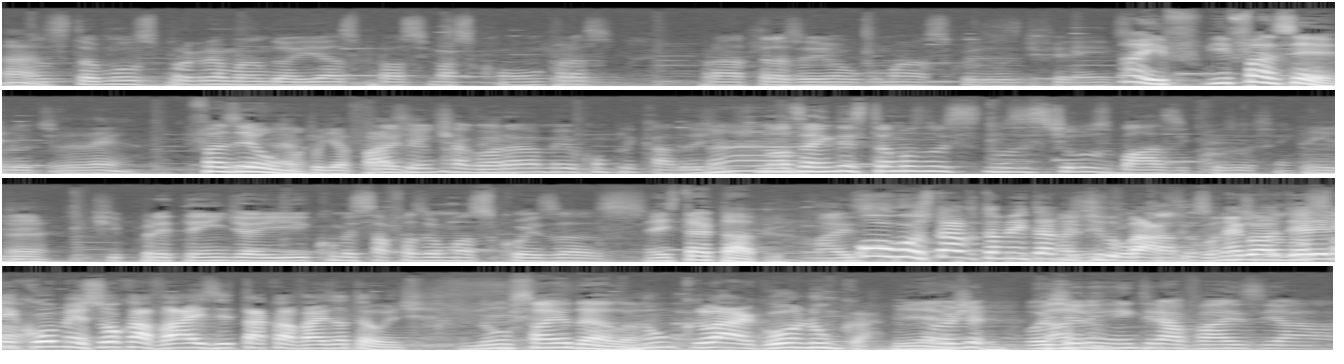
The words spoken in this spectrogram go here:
Ah. Nós estamos programando aí as próximas compras pra trazer algumas coisas diferentes. Ah, e, e fazer? Fazer É, uma. podia Pra fazer. gente agora é meio complicado. A gente, Ah. Nós ainda estamos nos, nos estilos básicos, assim. Entendi. É. É, A gente pretende aí começar a fazer umas coisas startup. mais. O Gustavo também tá no estilo básico. O negócio dele, ele começou com a Vaz e tá com a Vaz até hoje. Não saio dela. Nunca largou, nunca. É. Hoje, hoje Tá. ele, entre a Vaz e a,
